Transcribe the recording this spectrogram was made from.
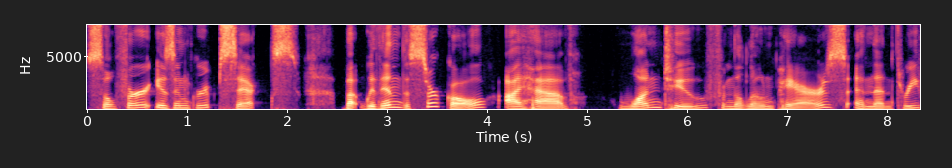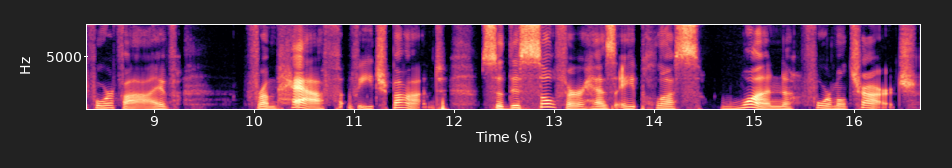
Sulfur is in group 6, but within the circle I have 1, 2 from the lone pairs, and then 3, 4, 5 from half of each bond. So this sulfur has a plus 1 formal charge.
